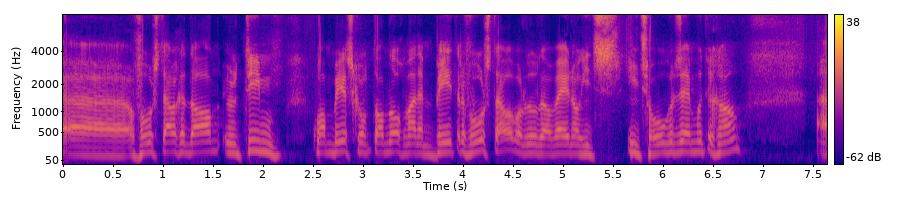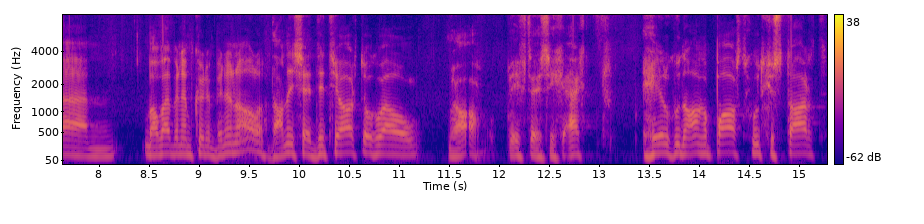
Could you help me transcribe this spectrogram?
uh, een voorstel gedaan. Ultiem kwam Beerschot dan nog met een beter voorstel, waardoor dat wij nog iets, iets hoger zijn moeten gaan. Um, maar we hebben hem kunnen binnenhalen. Dan is hij dit jaar toch wel, ja, heeft hij zich echt heel goed aangepast, goed gestart.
